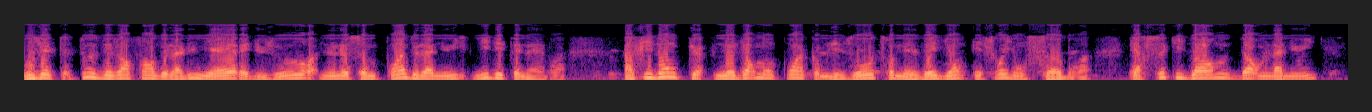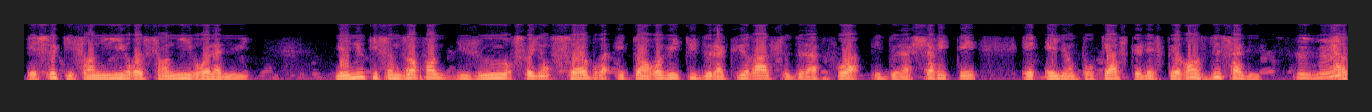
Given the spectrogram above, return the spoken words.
Vous êtes tous des enfants de la lumière et du jour, nous ne sommes point de la nuit ni des ténèbres. Ainsi donc, ne dormons point comme les autres, mais veillons et soyons sobres. Car ceux qui dorment, dorment la nuit, et ceux qui s'enivrent, s'enivrent la nuit. Mais nous qui sommes enfants du jour, soyons sobres, étant revêtus de la cuirasse de la foi et de la charité, et ayant pour casque l'espérance du salut. Mhm. Car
